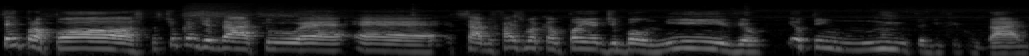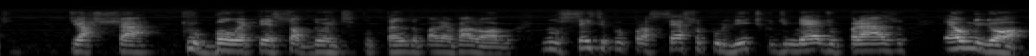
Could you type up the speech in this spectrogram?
tem proposta, se o candidato é, é, sabe, faz uma campanha de bom nível, eu tenho muita dificuldade de achar que o bom é ter só dois disputando para levar logo. Não sei se para o processo político de médio prazo é o melhor.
